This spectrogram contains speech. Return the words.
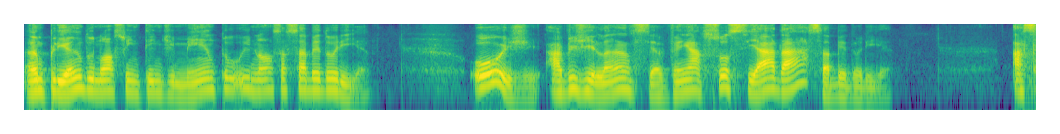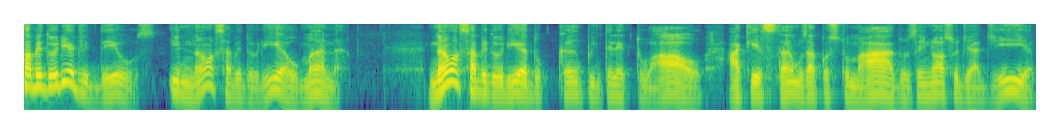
ampliando nosso entendimento e nossa sabedoria. Hoje, a vigilância vem associada à sabedoria. A sabedoria de Deus e não a sabedoria humana. Não a sabedoria do campo intelectual a que estamos acostumados em nosso dia a dia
